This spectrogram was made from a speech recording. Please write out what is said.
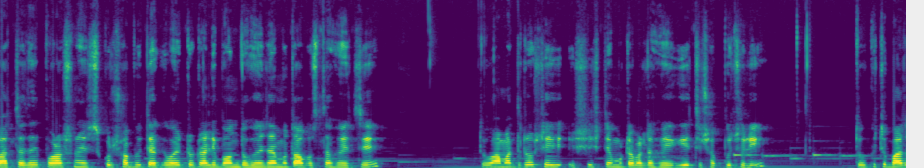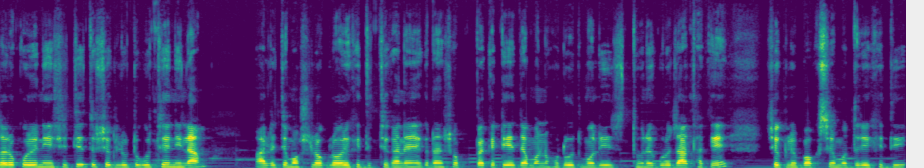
বাচ্চাদের পড়াশোনা স্কুল সবই তো একেবারে টোটালি বন্ধ হয়ে যাওয়ার মতো অবস্থা হয়েছে। তো আমাদেরও সেই সিস্টেম মোটাপাল্টা হয়ে গিয়েছে সব কিছুরই তো কিছু বাজারও করে নিয়ে এসেছি, তো সেগুলো একটু গুছিয়ে নিলাম। আর এই যে মশলাগুলো রেখে দিচ্ছে এখানে। এখানে সব প্যাকেটে যেমন হলুদ, মরিচ, ধনে গুঁড়ো যা থাকে, সেগুলো বক্সের মধ্যে রেখে দিই।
